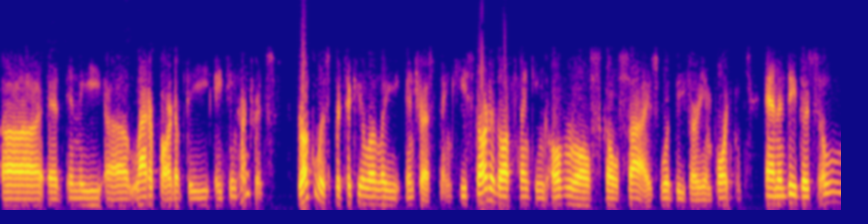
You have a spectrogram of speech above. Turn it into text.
uh, at, in the uh, latter part of the 1800s. Broca was particularly interesting. He started off thinking overall skull size would be very important, and indeed, there's a,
